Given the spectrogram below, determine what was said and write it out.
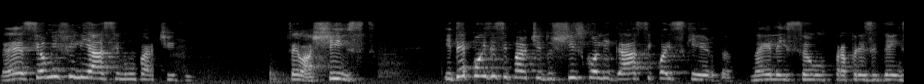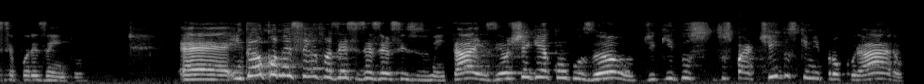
Né? Se eu me filiasse num partido sei lá, X, e depois esse partido X coligasse com a esquerda na eleição para a presidência, por exemplo. É, então eu comecei a fazer esses exercícios mentais e eu cheguei à conclusão de que dos, dos partidos que me procuraram,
